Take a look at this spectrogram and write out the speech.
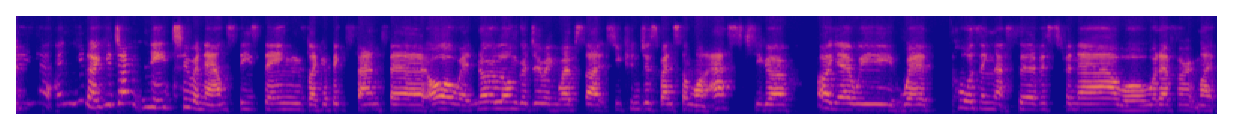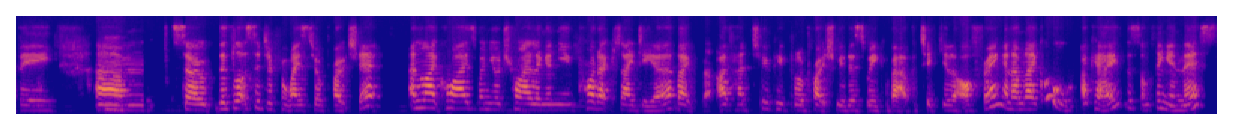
yeah. And you know, you don't need to announce these things like a big fanfare. Oh, we're no longer doing websites. You can just when someone asks, you go, oh yeah, we we're pausing that service for now or whatever it might be. Hmm. Um, so there's lots of different ways to approach it. And likewise, when you're trialing a new product idea, like I've had two people approach me this week about a particular offering, and I'm like, oh, okay, there's something in this.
